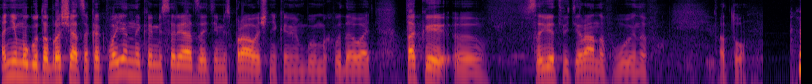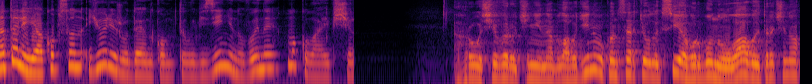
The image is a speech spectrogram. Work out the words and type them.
они могут обращаться как в военный комиссариат за этими справочниками, будем их выдавать, так и э, в Совет ветеранов воинов АТО. Наталія Якобсон, Юрій Руденко. Телевізійні новини Миколаївщини. Гроші, виручені на благодійному концерті Олексія Горбунова, витрачено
